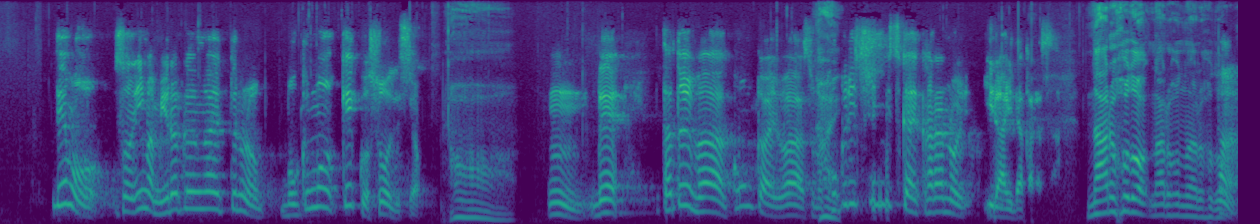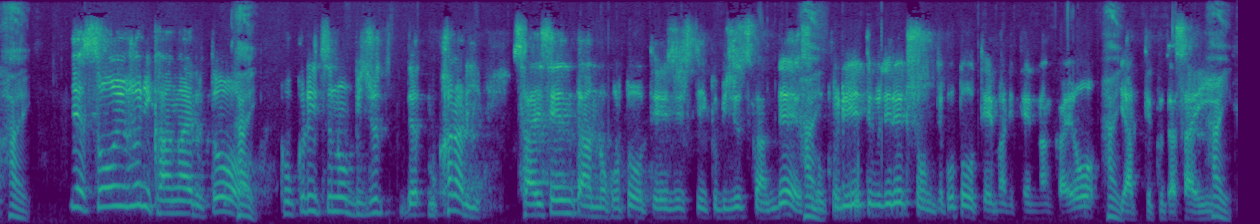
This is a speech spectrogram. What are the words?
でも、その今、三浦君が言ってるの、僕も結構そうですよ。あうん。で、例えば今回は、そのはい国立親密会からの依頼だからさ。あ。なるほど、なるほど、なるほど。うんはい。で、そういうふうに考えると、はい国立の美術で、かなり最先端のことを提示していく美術館で、はいそのクリエイティブディレクションってことをテーマに展覧会をはいやってください。はい。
